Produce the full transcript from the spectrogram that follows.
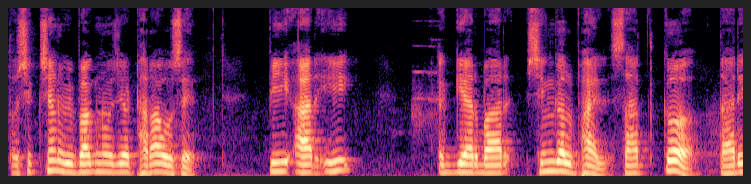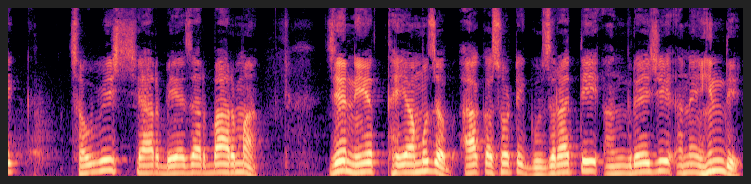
તો શિક્ષણ વિભાગનો જે ઠરાવ છે પીઆરઈ અગિયાર બાર સિંગલ ફાઇલ સાત ક તારીખ છવ્વીસ ચાર બે હજાર બારમાં, જે નિયત થયા મુજબ આ કસોટી ગુજરાતી, અંગ્રેજી અને હિન્દી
